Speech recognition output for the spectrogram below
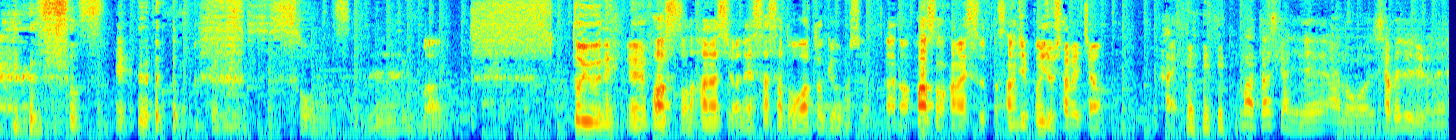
そうっすね。そうなんですよね。まあ、というね、えーファーストの話はね、さっさと終わっておきましょう。あの、ファーストの話すると30分以上喋っちゃう。はい。まあ確かにね、あの喋れるよね。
